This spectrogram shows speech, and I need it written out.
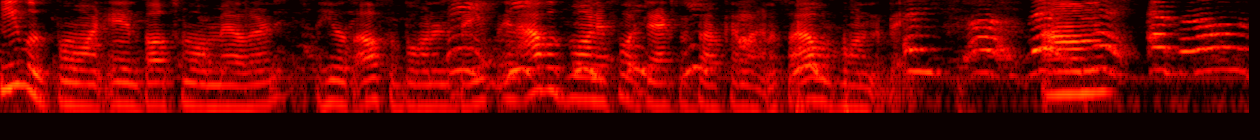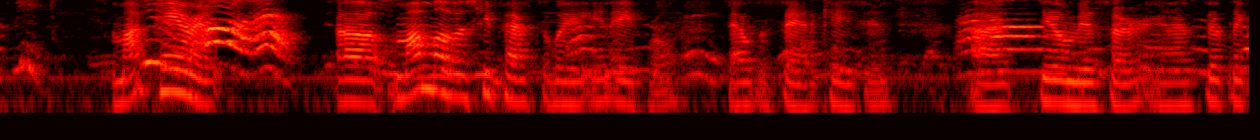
He was born in Baltimore, Maryland. He was also born in the base, and I was born in Fort Jackson, South Carolina. So I was born in the base. Um, my parents, uh, my mother, she passed away in April. That was a sad occasion. I still miss her and I still think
